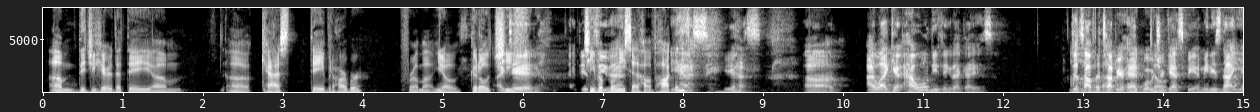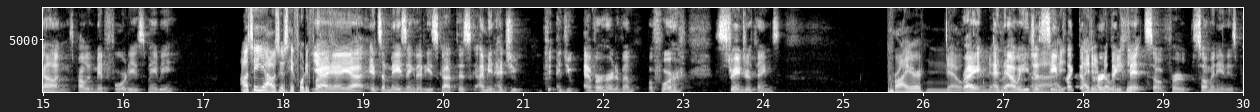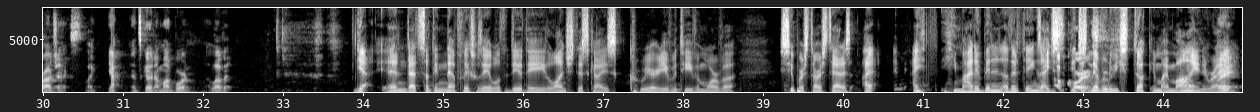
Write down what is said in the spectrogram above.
um did you hear that they um uh cast David Harbour from uh, you know good old I chief did. I did chief of that. police at, of Hawkins? Yes, yes. Uh, I like it. How old do you think that guy is? Just Oh, off the top of your God, I head, what would your guess be? I mean, he's not young. He's probably mid forties, maybe. I'll say yeah. I was gonna say forty five. Yeah, yeah, yeah. It's amazing that he's got this. I mean, had you had you ever heard of him before Stranger Things? Prior, no. right, and now he just Uh, seems I- like the I what perfect fit. So for so many of these projects, like, yeah, that's good. I'm on board. I love it. Yeah, and that's something Netflix was able to do. They launched this guy's career even to even more of a superstar status. I, I, he might have been in other things. I just, it just never really stuck in my mind, right? Right.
